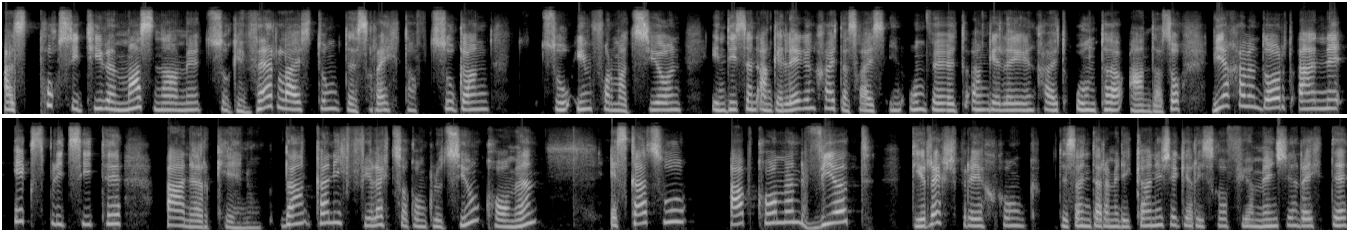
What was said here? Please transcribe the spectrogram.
als positive Maßnahme zur Gewährleistung des Rechts auf Zugang zu Information in diesen Angelegenheiten, das heißt in Umweltangelegenheit unter anderem. So, wir haben dort eine explizite Anerkennung. Dann kann ich vielleicht zur Konklusion kommen. Es zu Abkommen wird die Rechtsprechung des Interamerikanischen Gerichtshof für Menschenrechte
